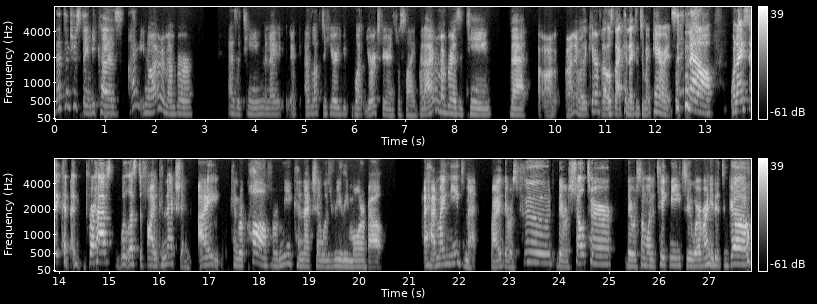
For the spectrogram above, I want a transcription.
That's interesting because I, you know, I remember as a teen, and I, I'd love to hear you, what your experience was like. But I remember as a teen that uh, I didn't really care if I was that connected to my parents. now, when I say con- perhaps well, let's define connection. I can recall for me, connection was really more about I had my needs met, right? There was food, there was shelter, there was someone to take me to wherever I needed to go,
